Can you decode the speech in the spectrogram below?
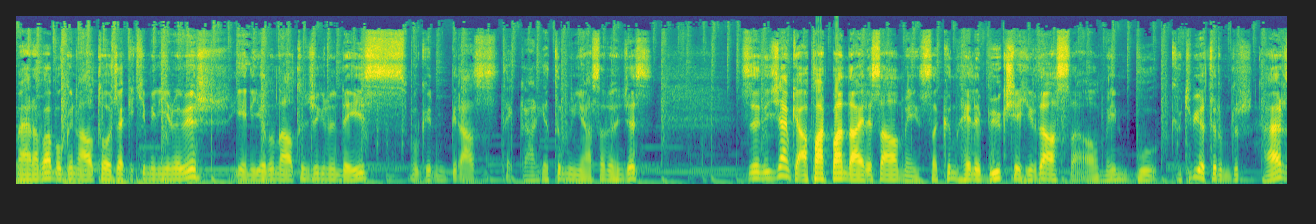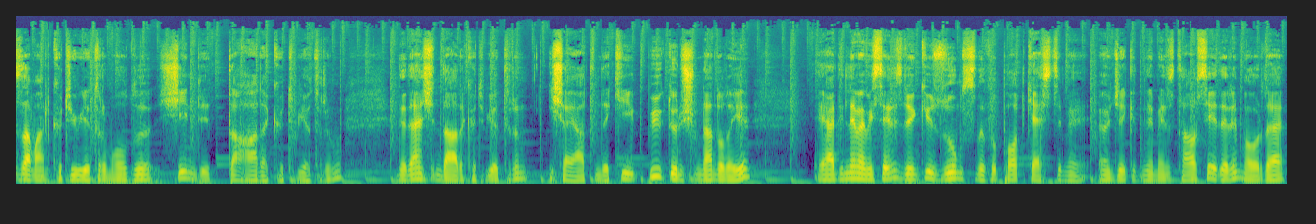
Merhaba, bugün 6 Ocak 2021. Yeni yılın 6. günündeyiz. Bugün biraz tekrar yatırım dünyasına döneceğiz. Size diyeceğim ki apartman dairesi almayın. Sakın hele büyük şehirde asla almayın. Bu kötü bir yatırımdır. Her zaman kötü bir yatırım oldu. Şimdi daha da kötü bir yatırım. Neden şimdi daha da kötü bir yatırım? İş hayatındaki büyük dönüşümden dolayı. Eğer dinlememişseniz dünkü Zoom sınıfı podcast'imi öncelikle dinlemenizi tavsiye ederim. Orada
